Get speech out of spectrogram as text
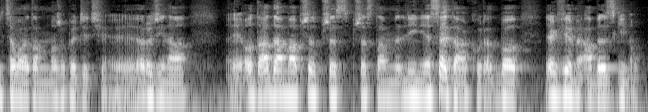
i cała tam, może powiedzieć, e, rodzina e, od Adama przez, przez, przez tam linię Seta akurat, bo jak wiemy Abel zginął.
